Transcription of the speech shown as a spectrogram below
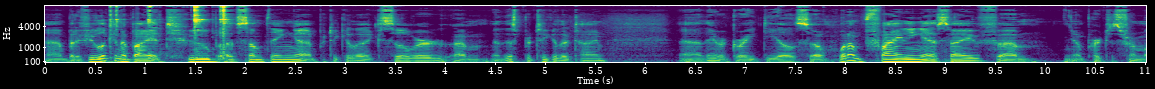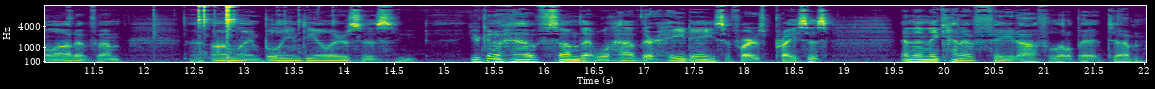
Uh, but if you're looking to buy a tube of something, uh, particularly like silver, um, at this particular time, uh, they were great deals. So what I'm finding as I've um, you know purchased from a lot of um, uh, online bullion dealers is you're going to have some that will have their heyday so far as prices, and then they kind of fade off a little bit. Um,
